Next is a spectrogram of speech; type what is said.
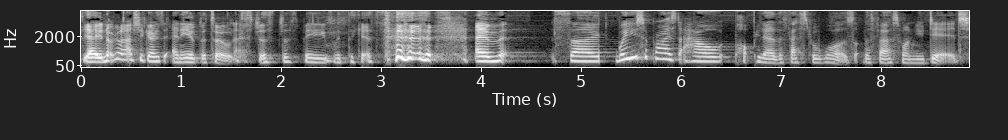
yeah, you're not going to actually go to any of the talks. Just just be with the kids. um, so, were you surprised at how popular the festival was? The first one you did,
